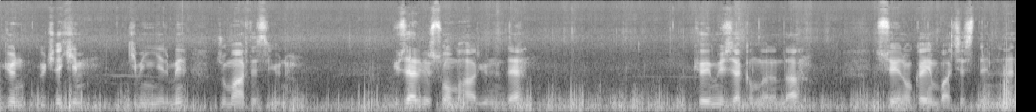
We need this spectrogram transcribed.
Bugün 3 Ekim 2020 Cumartesi günü. Güzel bir sonbahar gününde köyümüz yakınlarında Hüseyin Okay'ın bahçesi denilen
